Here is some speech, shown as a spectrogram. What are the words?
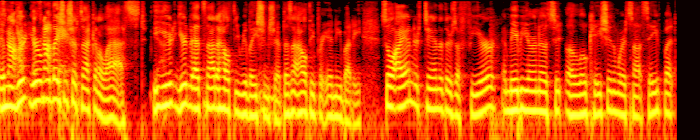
I mean, not- your your it's not relationship's not going to last. You're you're that's not a healthy relationship. Mm-hmm. That's not healthy for anybody. So I understand that there's a fear, and maybe you're in a, a location where it's not safe. But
